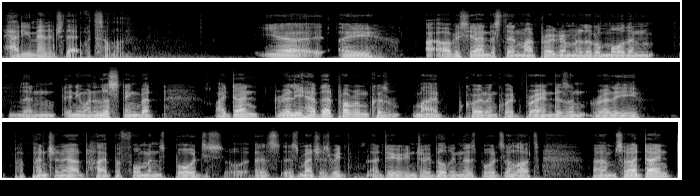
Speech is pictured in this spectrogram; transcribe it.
how do you manage that with someone? yeah. I, I obviously I understand my program a little more than than anyone listening, but I don't really have that problem because my quote unquote brand isn't really p- punching out high performance boards as as much as we I do enjoy building those boards a lot. Um, so I don't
